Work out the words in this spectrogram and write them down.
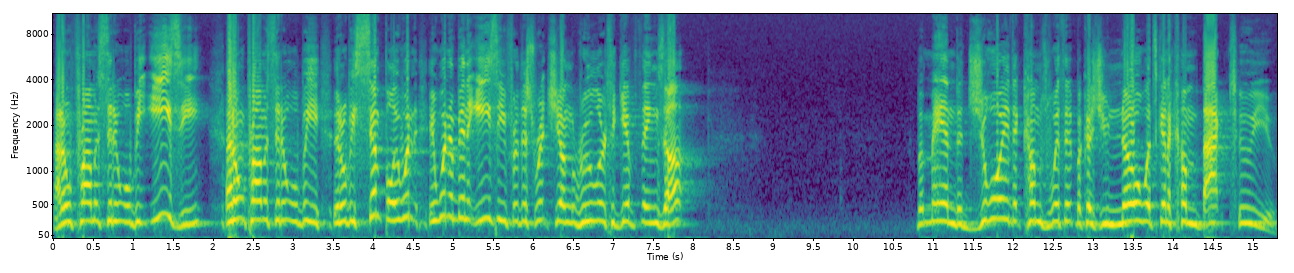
I don't promise that it will be easy. I don't promise that it will be, it'll be simple. It wouldn't, it wouldn't have been easy for this rich young ruler to give things up. But man, the joy that comes with it because you know what's going to come back to you.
